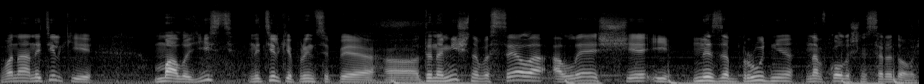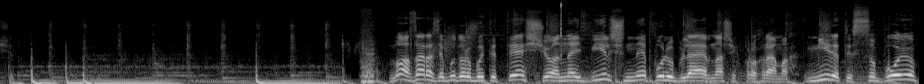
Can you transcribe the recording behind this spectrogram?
вона не тільки мало їсть, не тільки в принципі динамічна, весела, але ще і не забруднює навколишнє середовище. Ну а зараз я буду робити те, що найбільш не полюбляю в наших програмах міряти з собою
